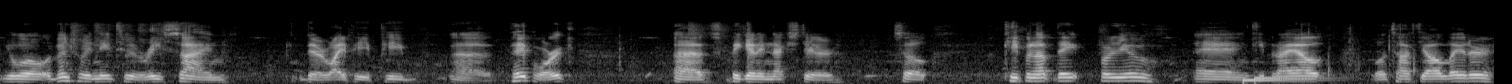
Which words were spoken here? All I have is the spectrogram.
you will eventually need to re-sign their YPP uh, paperwork uh, beginning next year. So keep an update for you and keep an eye out. We'll talk to y'all later.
